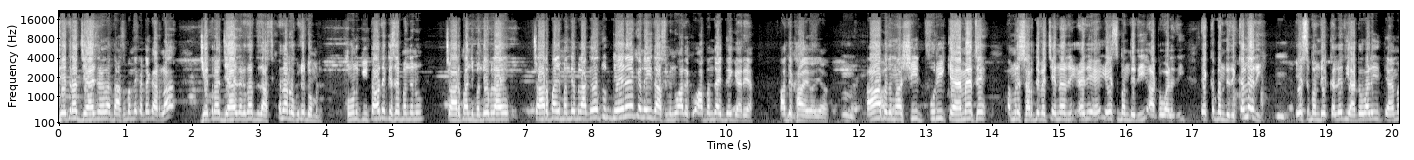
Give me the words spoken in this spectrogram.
ਜੇ ਤੇਰਾ ਜਾਇਜ਼ ਲੱਗਦਾ 10 ਬੰਦੇ ਇਕੱਠੇ ਕਰ ਲਾ ਜੇ ਤੇਰਾ ਜਾਇਜ਼ ਲੱਗਦਾ 10 ਕਹਿੰਦਾ ਰੁਕ ਜਾ ਦੋ ਮਿੰਟ। ਫੋਨ ਕੀਤਾ ਉਹਨੇ ਕਿਸੇ ਬੰਦੇ ਨੂੰ ਚਾਰ ਪੰਜ ਬੰਦੇ ਬੁਲਾਏ। ਚਾਰ ਪੰਜ ਬੰਦੇ ਬੁਲਾ ਕੇ ਕਹਿੰਦਾ ਤੂੰ ਦੇਣੇ ਕਿ ਨਹੀਂ ਦੱਸ ਮੈਨੂੰ? ਆ ਦੇਖੋ ਆ ਬੰਦਾ ਇਦਾਂ ਹੀ ਕਹਿ ਰਿਹਾ। ਆ ਦਿਖਾਇਓ ਯਾਰ ਆ ਬਦਮਾਸ਼ੀ ਪੂਰੀ ਕਾਇਮ ਹੈ ਇੱਥੇ। ਅੰਮ੍ਰਿਤਸਰ ਦੇ ਵਿੱਚ ਇਹਨਾਂ ਇਸ ਬੰਦੇ ਦੀ ਆਟੋ ਵਾਲੇ ਦੀ, ਇੱਕ ਬੰਦੇ ਦੀ ਇਕੱਲੇ ਦੀ। ਇਸ ਬੰਦੇ ਇਕੱਲੇ ਦੀ ਆਟੋ ਵਾਲੀ ਦੀ ਕਾਇਮ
